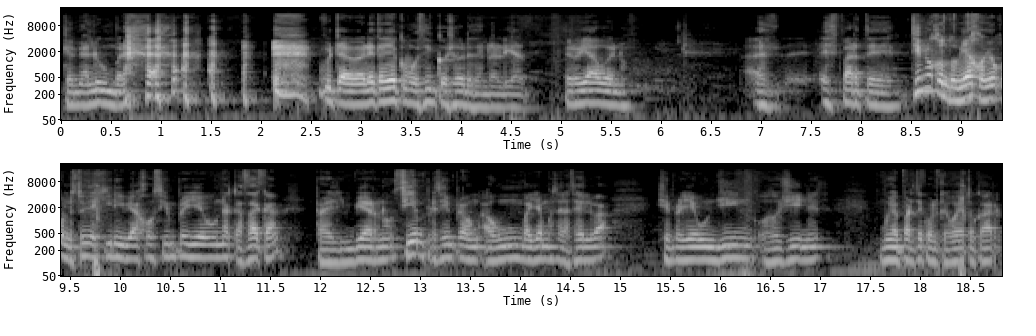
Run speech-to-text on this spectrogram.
que me alumbra. Pucha, me he traído como cinco shorts en realidad. Pero ya, bueno. Es, parte de... Siempre cuando viajo yo, cuando estoy de gira y viajo, siempre llevo una casaca para el invierno. Siempre, siempre, aún, aún vayamos a la selva, siempre llevo un jean o dos jeans, muy aparte con el que voy a tocar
